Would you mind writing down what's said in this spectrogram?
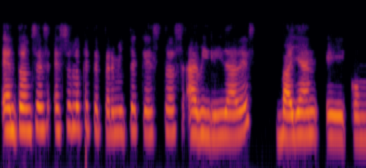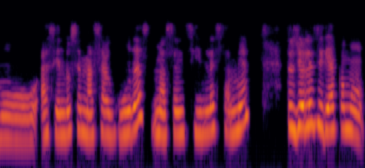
Entonces, eso es lo que te permite que estas habilidades vayan eh, como haciéndose más agudas, más sensibles también. Entonces yo les diría como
